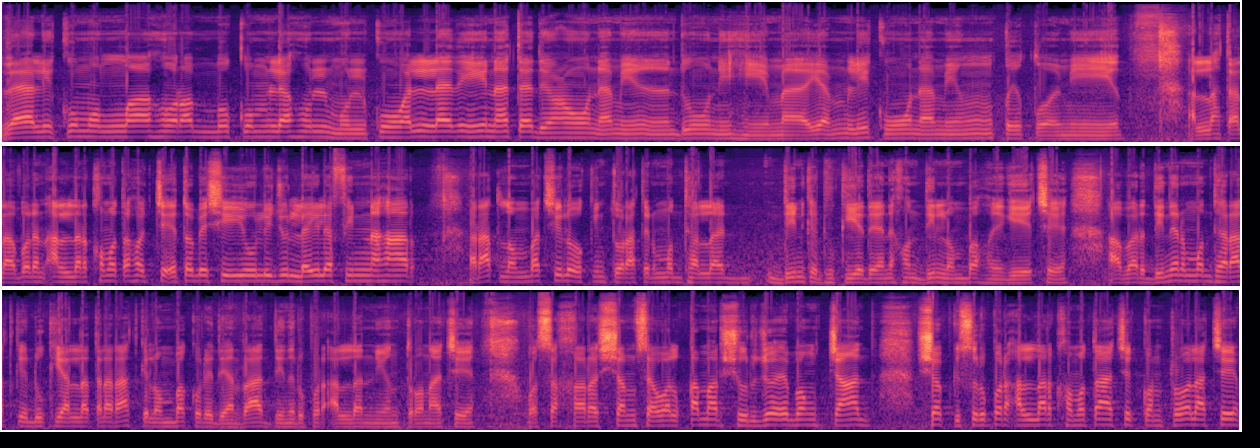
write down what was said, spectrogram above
ذلكم الله ربكم له الملك والذين تدعون من دونه ما يملكون من قطمير আল্লাহ তালা বলেন, আল্লাহর ক্ষমতা হচ্ছে এত বেশি, ইউলিজুল লাইলা ফিন্নাহার। রাত লম্বা ছিল, কিন্তু রাতের মধ্যে আল্লাহ দিনকে ঢুকিয়ে দেন। এখন দিন লম্বা হয়ে গিয়েছে। আবার দিনের মধ্যে রাতকে ঢুকিয়ে আল্লাহ তালা রাতকে লম্বা করে দেন। রাত দিনের উপর আল্লাহর নিয়ন্ত্রণ আছে। ওয়াসাখার শামস ওয়াল কামার, সূর্য এবং চাঁদ সব কিছুর উপর আল্লাহর ক্ষমতা আছে কন্ট্রোল আছে।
